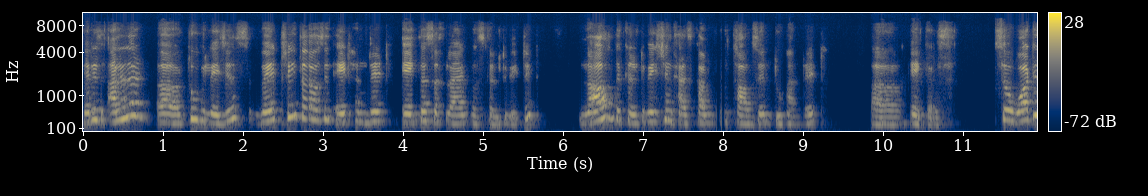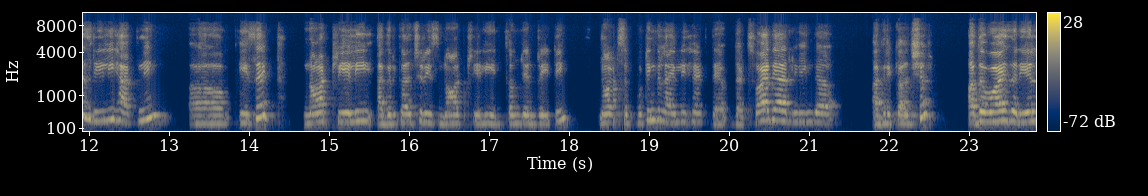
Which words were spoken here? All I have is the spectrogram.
There is another uh, two villages where 3,800 acres of land was cultivated. Now the cultivation has come to 1,200 uh, acres. So what is really happening? Uh, is it not really, agriculture is not really income generating, not supporting the livelihood. That's why they are leaving the agriculture. Otherwise, the real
